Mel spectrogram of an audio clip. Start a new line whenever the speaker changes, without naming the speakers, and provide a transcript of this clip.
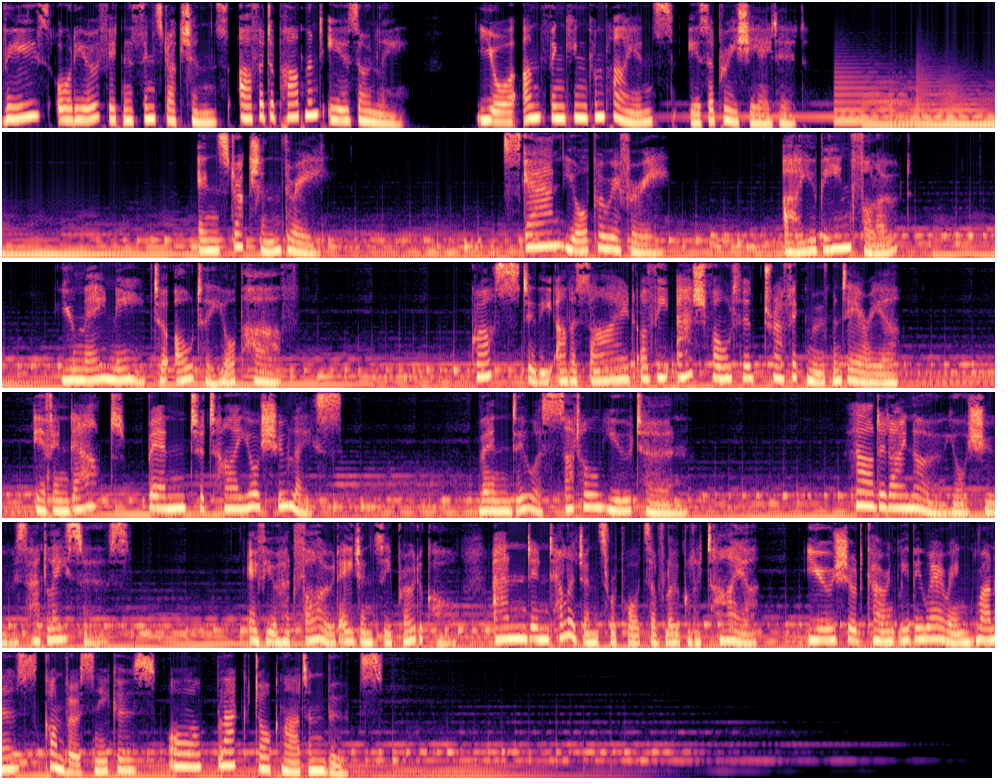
These audio fitness instructions are for department ears only. Your unthinking compliance is appreciated. Instruction 3 Scan your periphery. Are you being followed? You may need to alter your path. Cross to the other side of the asphalted traffic movement area. If in doubt, bend to tie your shoelace. Then do a subtle U turn. How did I know your shoes had laces? If you had followed agency protocol and intelligence reports of local attire, you should currently be wearing runners, Converse sneakers, or black Doc Marten boots.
